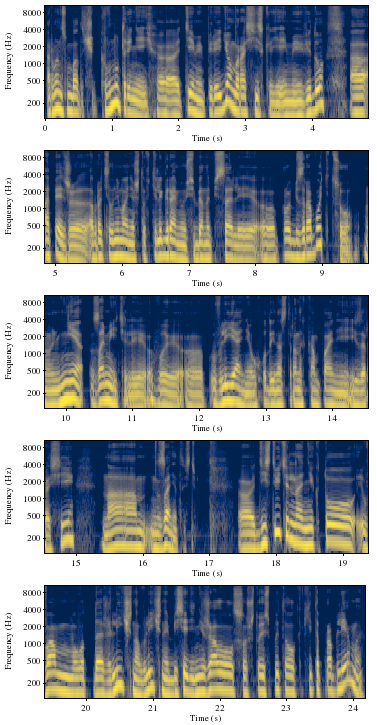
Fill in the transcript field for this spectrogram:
Армен Сумбатович, к внутренней э, теме перейдем, российской я имею в виду. А, опять же, обратил внимание, что в Телеграме у себя написали э, про безработицу. Не заметили вы э, влияние ухода иностранных компаний из России на занятость. Э, действительно, никто вам вот даже лично, в личной беседе не жаловался, что испытывал какие-то проблемы?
